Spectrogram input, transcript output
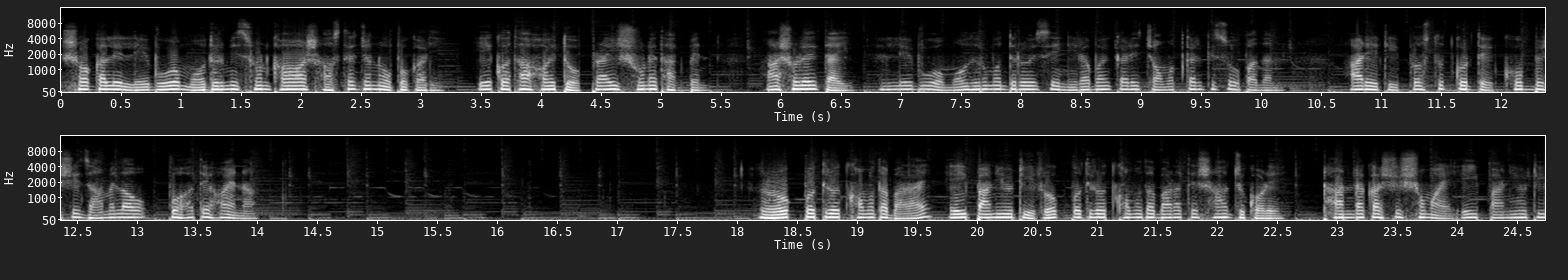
সকালে লেবু ও মধুর মিশ্রণ খাওয়া স্বাস্থ্যের জন্য উপকারী। এ কথা হয়তো প্রায় শুনে থাকবেন। আসলেই তাই, লেবু ও মধুর মধ্যে রয়েছে নিরাময়কারী, চমৎকার কিছু উপাদান। আর এটি প্রস্তুত করতে খুব বেশি ঝামেলাও পোহাতে হয় না। রোগ প্রতিরোধ ক্ষমতা বাড়ায়, এই পানীয়টি রোগ প্রতিরোধ ক্ষমতা বাড়াতে সাহায্য করে। ঠান্ডা কাশির সময় এই পানীয়টি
